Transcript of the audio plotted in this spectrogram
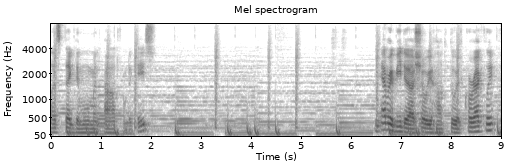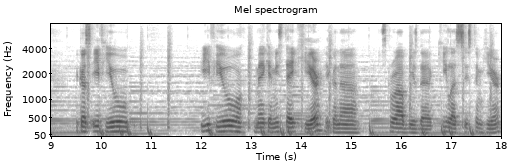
Let's take the movement out from the case. In every video I show you how to do it correctly because if you if you make a mistake here you're gonna screw up with the keyless system here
